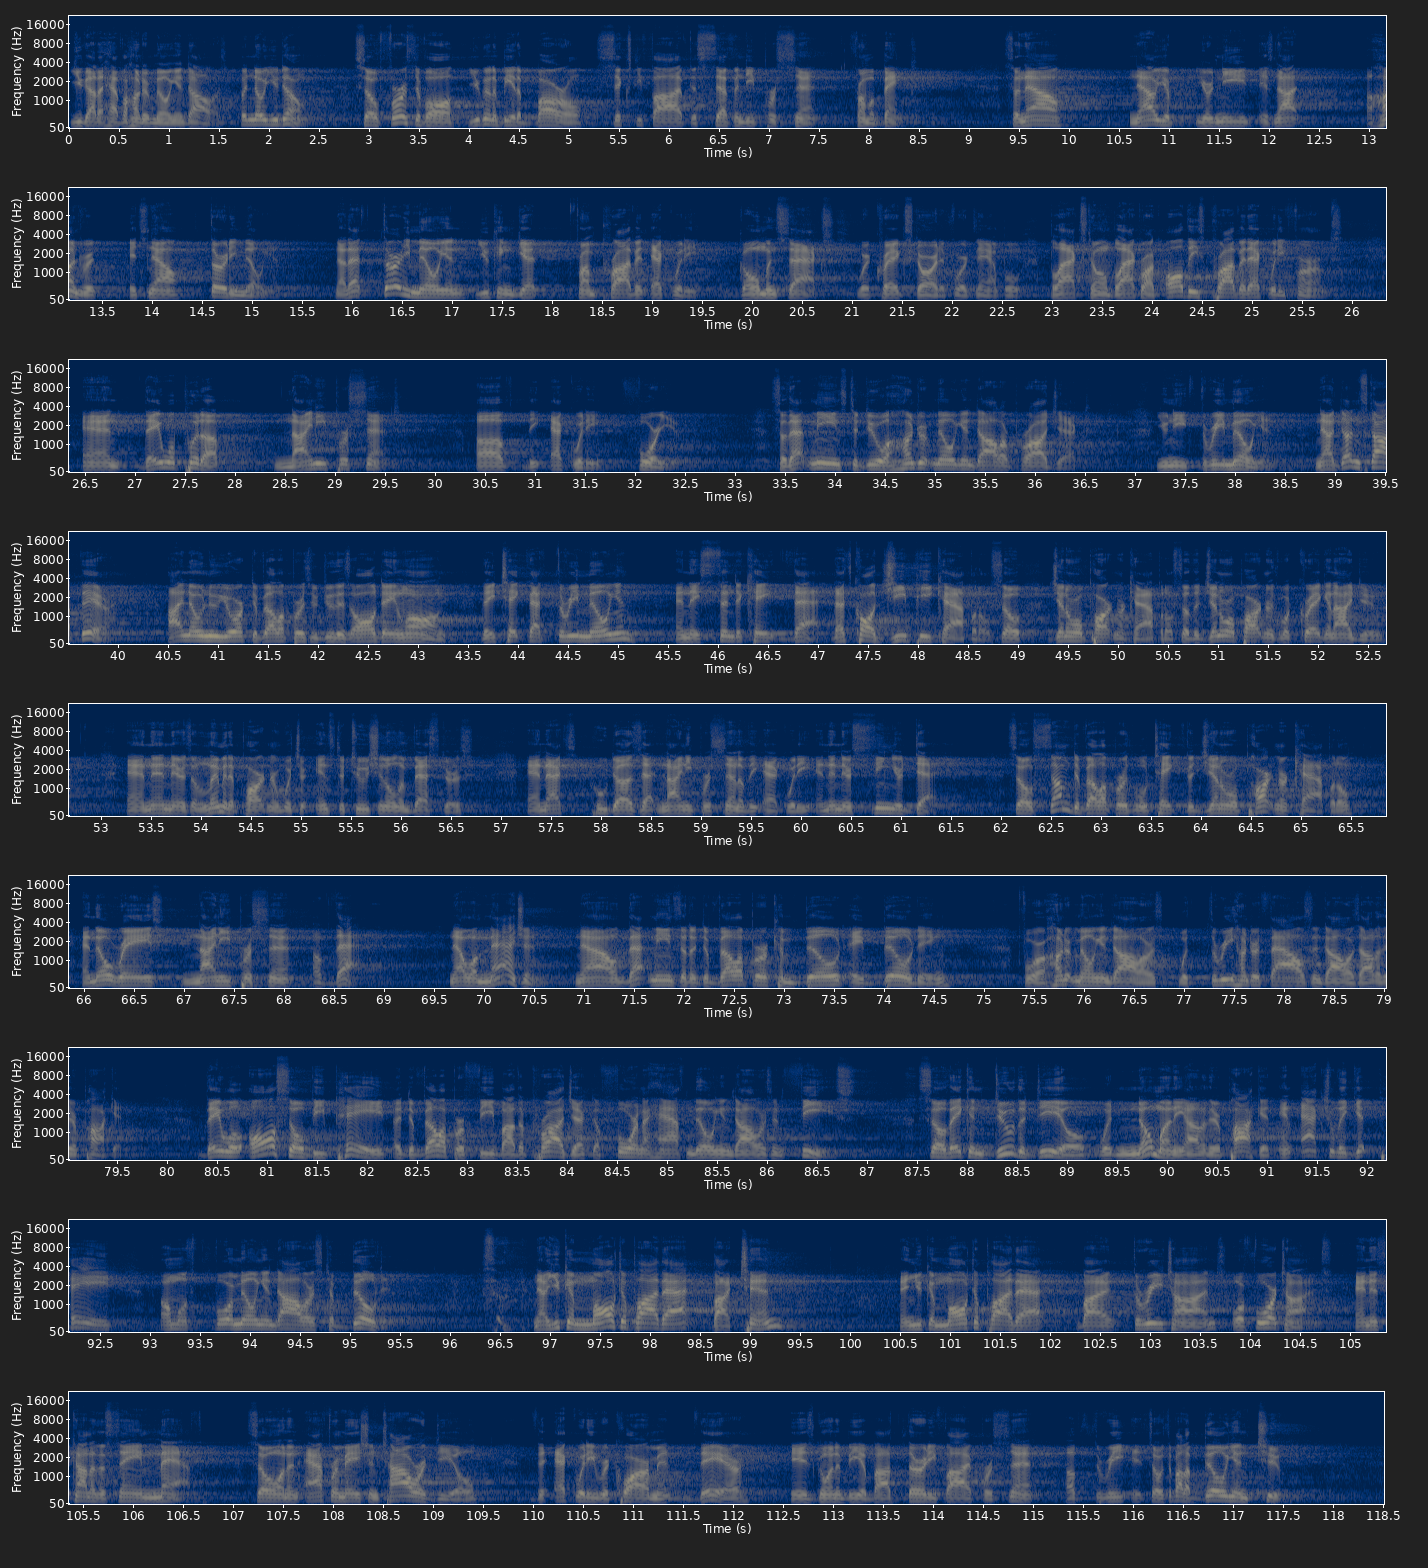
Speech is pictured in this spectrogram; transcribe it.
you got to have a hundred million dollars. But no, you don't. So first of all, you're going to be able to borrow 65 to 70 percent from a bank. So now, now your your need is not a 100; it's now 30 million. Now that 30 million you can get from private equity, Goldman Sachs, where Craig started, for example, Blackstone, BlackRock, all these private equity firms. And they will put up 90% of the equity for you. So that means to do a $100 million project, you need 3 million. Now it doesn't stop there. I know New York developers who do this all day long. They take that 3 million and they syndicate that. That's called GP capital, so general partner capital. So the general partner is what Craig and I do. And then there's a limited partner, which are institutional investors, and that's who does that 90% of the equity. And then there's senior debt. So some developers will take the general partner capital and they'll raise 90% of that. Now imagine, now that means that a developer can build a building for $100 million with $300,000 out of their pocket. They will also be paid a developer fee by the project of $4.5 million in fees. So they can do the deal with no money out of their pocket and actually get paid almost $4 million to build it. Now you can multiply that by 10, and you can multiply that by three times or four times, and it's kind of the same math. So on an affirmation tower deal, the equity requirement there is going to be about 35% of three, so it's about a billion two.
